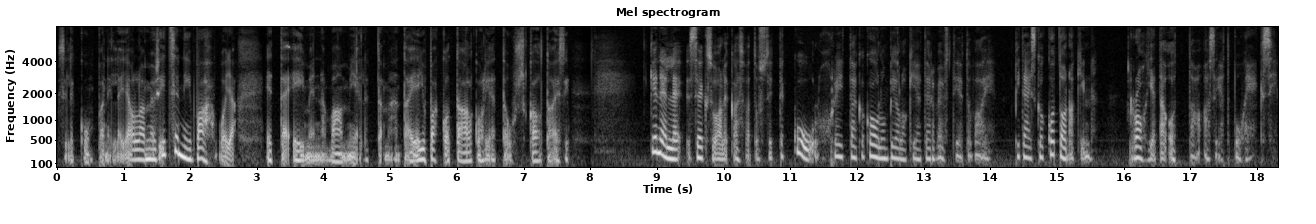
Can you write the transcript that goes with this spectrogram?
sille kumppanille. Ja ollaan myös itse niin vahvoja, että ei mennä vaan miellyttämään tai ei ole pakko ottaa alkoholia, että uskaltaisi. Kenelle seksuaalikasvatus sitten kuuluu? Riittääkö koulun biologia ja terveystieto vai pitäisikö kotonakin rohjeta ottaa asiat puheeksi?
